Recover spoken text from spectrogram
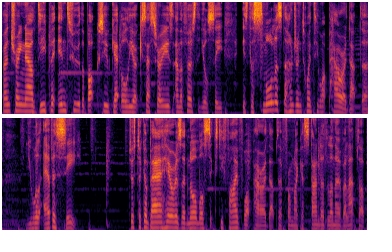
Venturing now deeper into the box, you get all your accessories, and the first thing you'll see is the smallest 120 watt power adapter you will ever see. Just to compare, here is a normal 65 watt power adapter from like a standard Lenovo laptop,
